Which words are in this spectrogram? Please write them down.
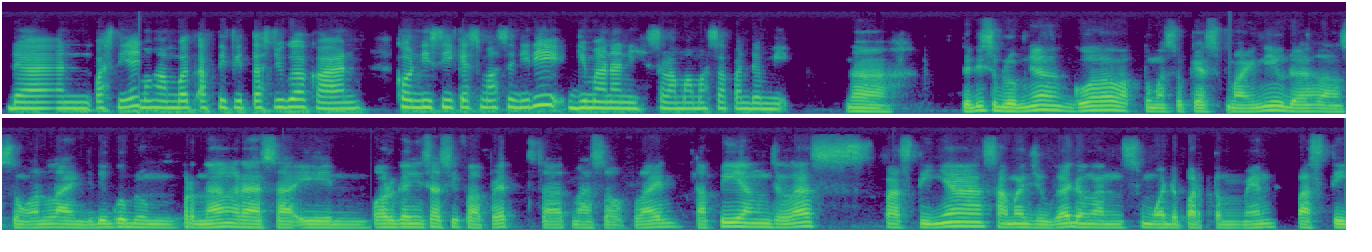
dan pastinya menghambat aktivitas juga kan. Kondisi Kesma sendiri gimana nih selama masa pandemi? Nah, jadi sebelumnya gue waktu masuk Kesma ini udah langsung online. Jadi gue belum pernah ngerasain organisasi Vapet saat masa offline. Tapi yang jelas pastinya sama juga dengan semua departemen. Pasti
